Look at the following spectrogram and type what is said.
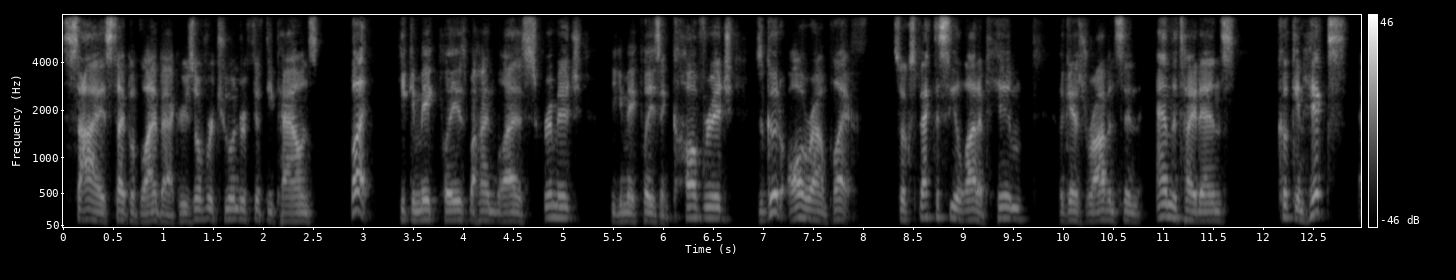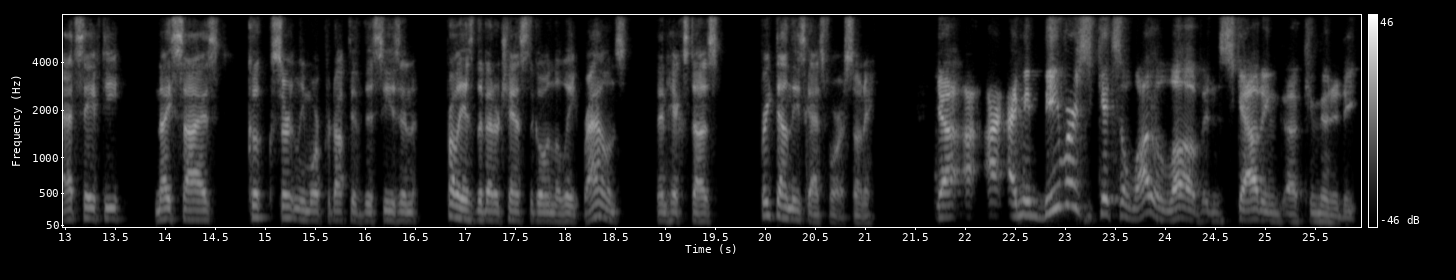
size type of linebacker. He's over 250 pounds, but he can make plays behind the line of scrimmage. He can make plays in coverage. He's a good all around player. So expect to see a lot of him against Robinson and the tight ends. Cook and Hicks at safety, nice size. Cook certainly more productive this season. Probably has the better chance to go in the late rounds than Hicks does. Break down these guys for us, Tony. Yeah, I, I mean, Beavers gets a lot of love in the scouting uh, community.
